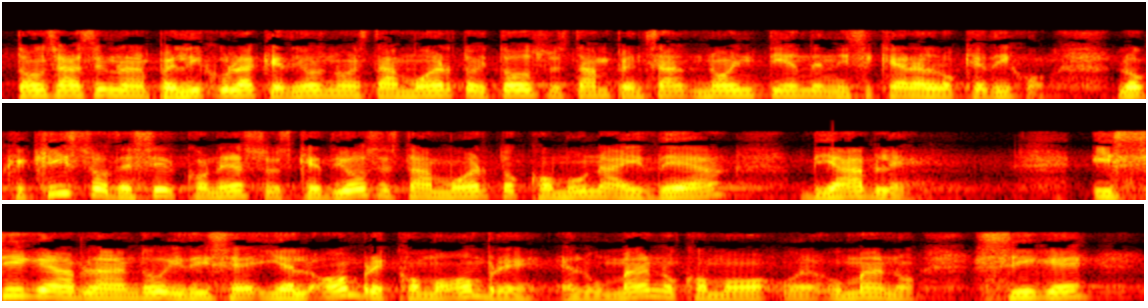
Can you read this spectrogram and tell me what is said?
Entonces hacen una película que Dios no está muerto y todos están pensando, no entienden ni siquiera lo que dijo. Lo que quiso decir con eso es que Dios está muerto como una idea viable. Y sigue hablando y dice, y el hombre como hombre, el humano como eh, humano, sigue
